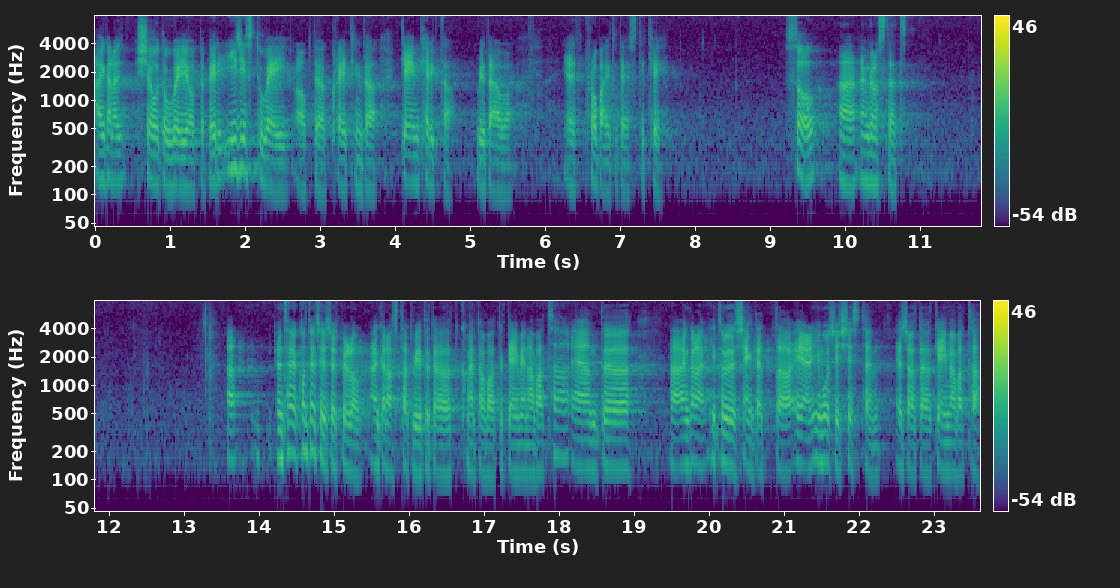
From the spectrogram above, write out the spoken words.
I'm gonna show the way of the very easiest way of the creating the game character with our uh, provided SDK. So uh, I'm gonna start uh, entire content is just below. I'm gonna start with the comment about the game and avatar, and uh, I'm gonna introducing that the AR emoji system as a the game avatar,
